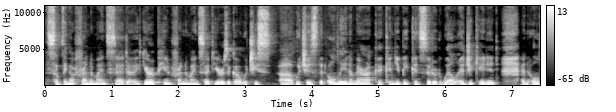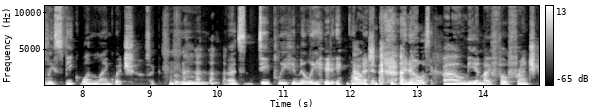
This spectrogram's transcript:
something a friend of mine said, a European friend of mine said years ago, which is uh, which is that only in America can you be considered well educated and only speak one language. It's like, ooh, that's deeply humiliating. Ouch. I know. It's like, oh, me and my faux French.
